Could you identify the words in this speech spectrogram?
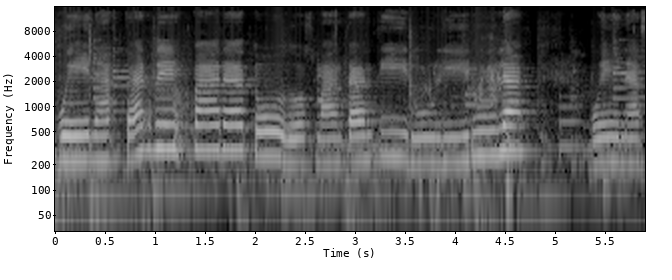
Buenas tardes para todos, mantantirulirula. Buenas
